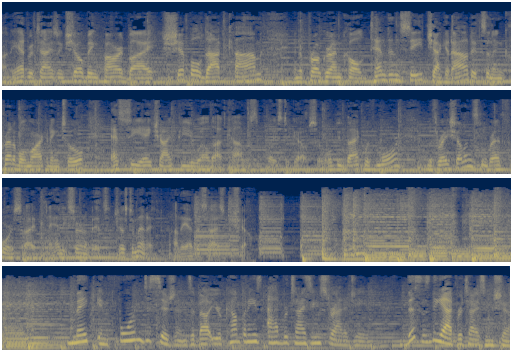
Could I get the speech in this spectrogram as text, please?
on the Advertising Show being powered by Schipul.com and a program called Tendenci. Check it out. It's an incredible marketing tool. S-C-H-I-P-U-L.com is the place to go. So we'll be back with more with Ray Schillings and Brad Forsythe and Andy Sernovitz in just a minute on the Advertising Show. Make informed decisions about your company's advertising strategy. This is the Advertising Show.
